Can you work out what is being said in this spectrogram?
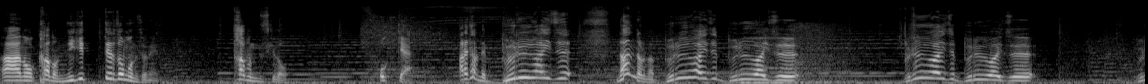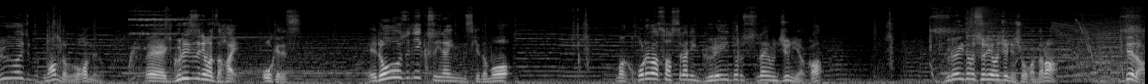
あのカード握ってると思うんですよね。多分ですけど。OK あれ多分ね、ブルーアイズ、なんだろうな、ブルーアイズ、ブルーアイズ、ブルーアイズ、ブルーアイズ、ブルーアイズ、なんだろう、わかんないの。えー、グリズリーまずはい、OK です。え、ローズニックスいないんですけども、まあ、これはさすがにグレイドルスライムジュニアか？グレイドルスライムジュニア召喚だな。でだ、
